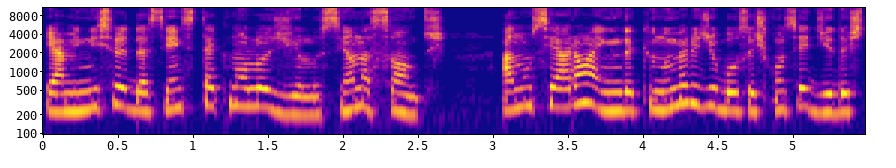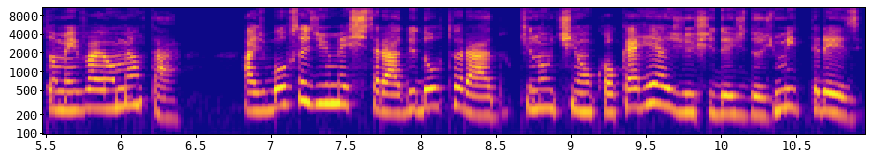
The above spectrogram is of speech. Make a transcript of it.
e a ministra da Ciência e Tecnologia Luciana Santos anunciaram ainda que o número de bolsas concedidas também vai aumentar. As bolsas de mestrado e doutorado, que não tinham qualquer reajuste desde 2013,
